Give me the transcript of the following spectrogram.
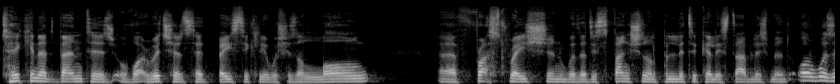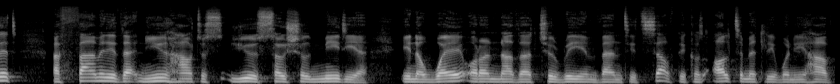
taking advantage of what Richard said, basically, which is a long uh, frustration with a dysfunctional political establishment, or was it a family that knew how to use social media in a way or another to reinvent itself? Because ultimately, when you have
